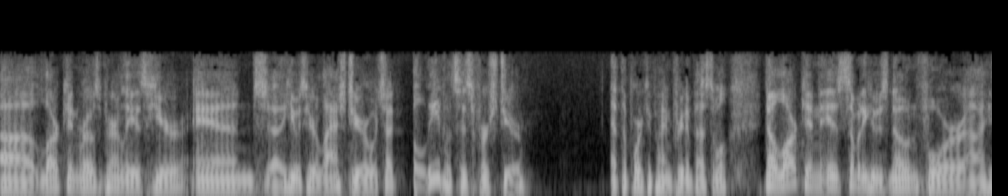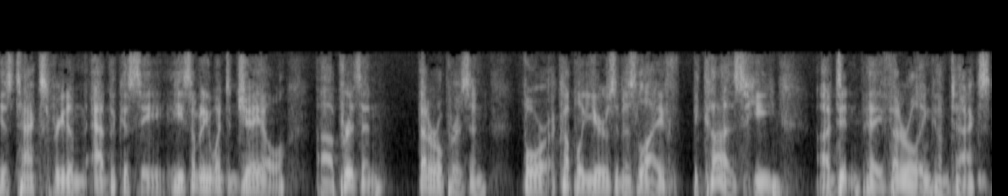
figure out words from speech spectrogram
Uh, Larken Rose apparently is here, and uh, he was here last year, which I believe was his first year at the Porcupine Freedom Festival. Now, Larken is somebody who's known for uh, his tax freedom advocacy. He's somebody who went to jail, uh, prison, federal prison, for a couple years of his life because he uh, didn't pay federal income tax.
